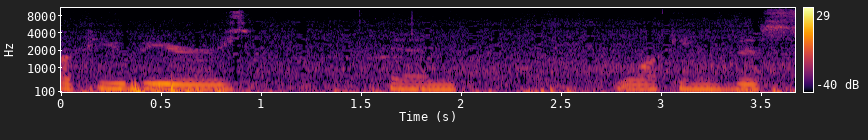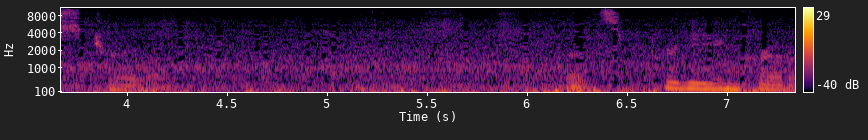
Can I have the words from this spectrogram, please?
a few beers and walking this trail. That's pretty incredible.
